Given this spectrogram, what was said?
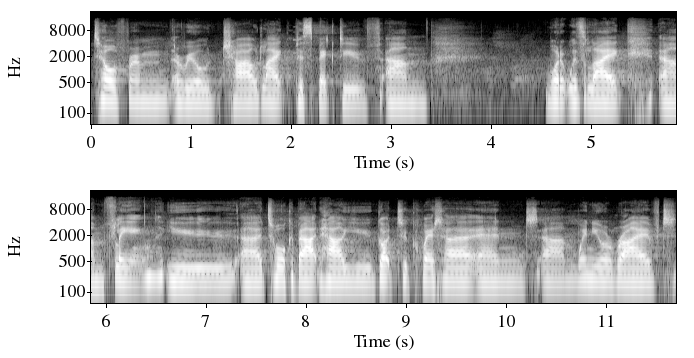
tell from a real childlike perspective um, what it was like um, fleeing. You uh, talk about how you got to Quetta, and um, when you arrived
